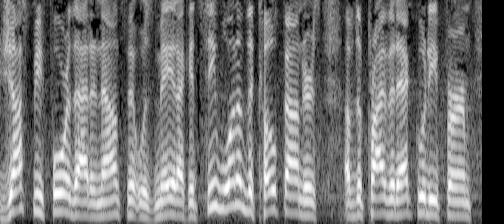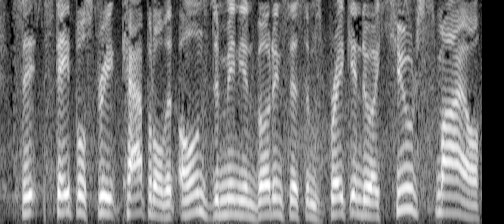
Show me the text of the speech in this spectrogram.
just before that that announcement was made, I could see one of the co-founders of the private equity firm Staple Street Capital that owns Dominion Voting Systems break into a huge smile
